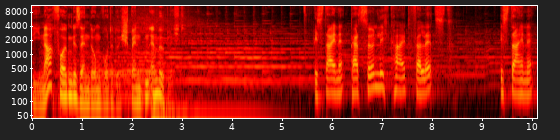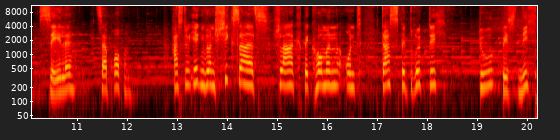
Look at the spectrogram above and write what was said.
Die nachfolgende Sendung wurde durch Spenden ermöglicht. Ist deine Persönlichkeit verletzt? Ist deine Seele zerbrochen? Hast du irgendwo einen Schicksalsschlag bekommen und das bedrückt dich? Du bist nicht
